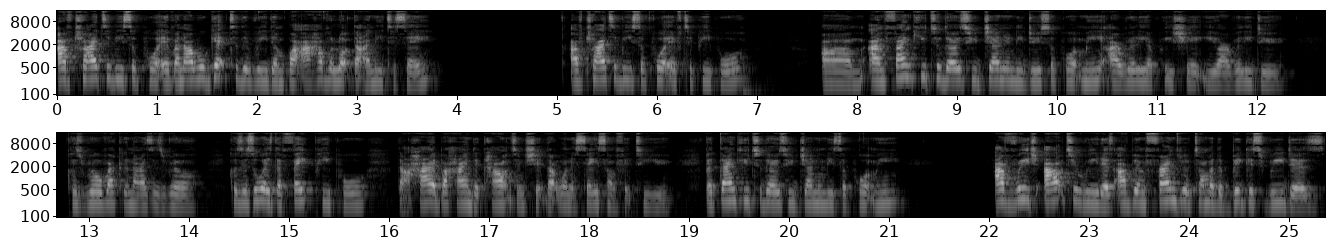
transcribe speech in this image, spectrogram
I've tried to be supportive and I will get to the reading, but I have a lot that I need to say. I've tried to be supportive to people. Um, and thank you to those who genuinely do support me. I really appreciate you. I really do. Because real recognizes real. Because it's always the fake people that hide behind accounts and shit that want to say something to you. But thank you to those who genuinely support me. I've reached out to readers. I've been friends with some of the biggest readers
